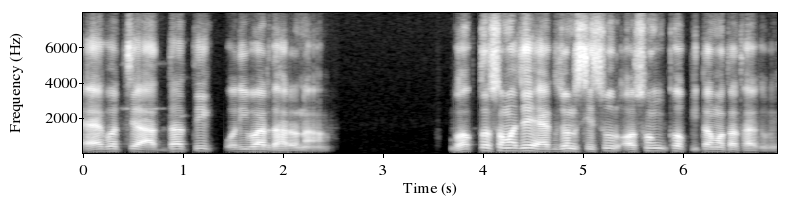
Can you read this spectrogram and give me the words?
এক হচ্ছে আধ্যাত্মিক পরিবার ধারণা। ভক্ত সমাজে একজন শিশুর অসংখ্য পিতামাতা থাকবে।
